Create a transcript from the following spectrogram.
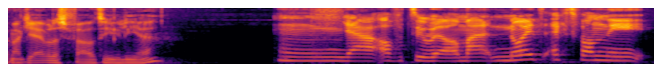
Maak jij wel eens fouten, jullie, hè? Mm, ja, af en toe wel. Maar nooit echt van die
